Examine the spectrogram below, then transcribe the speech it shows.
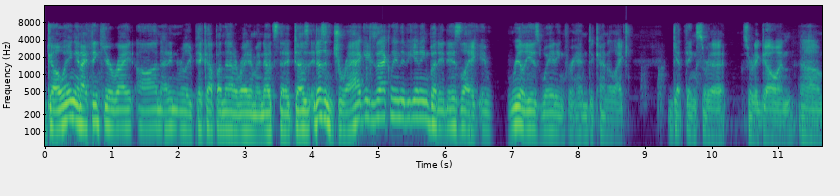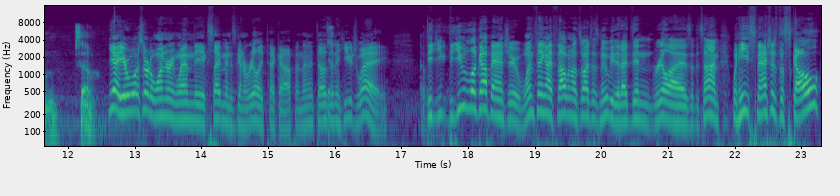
going. And I think you're right on. I didn't really pick up on that or write in my notes that it does, it doesn't drag exactly in the beginning, but it is like it really is waiting for him to kind of like get things sort of sort of going. Um, so yeah, you're sort of wondering when the excitement is going to really pick up, and then it does yeah. in a huge way. Did you did you look up Andrew? One thing I thought when I was watching this movie that I didn't realize at the time when he smashes the skull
